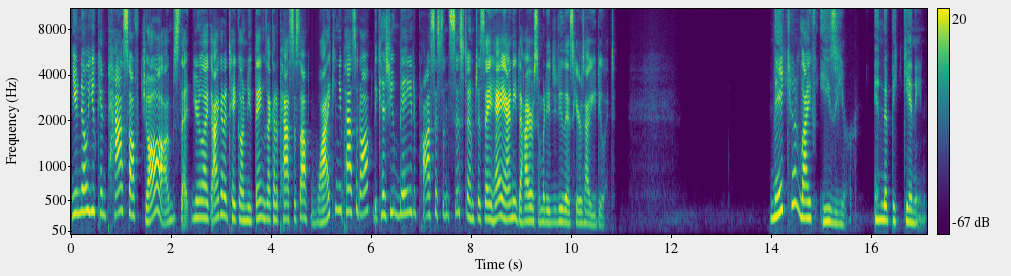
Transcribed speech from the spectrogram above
you know you can pass off jobs that you're like i got to take on new things i got to pass this off why can you pass it off because you made a process and system to say hey i need to hire somebody to do this here's how you do it make your life easier in the beginning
